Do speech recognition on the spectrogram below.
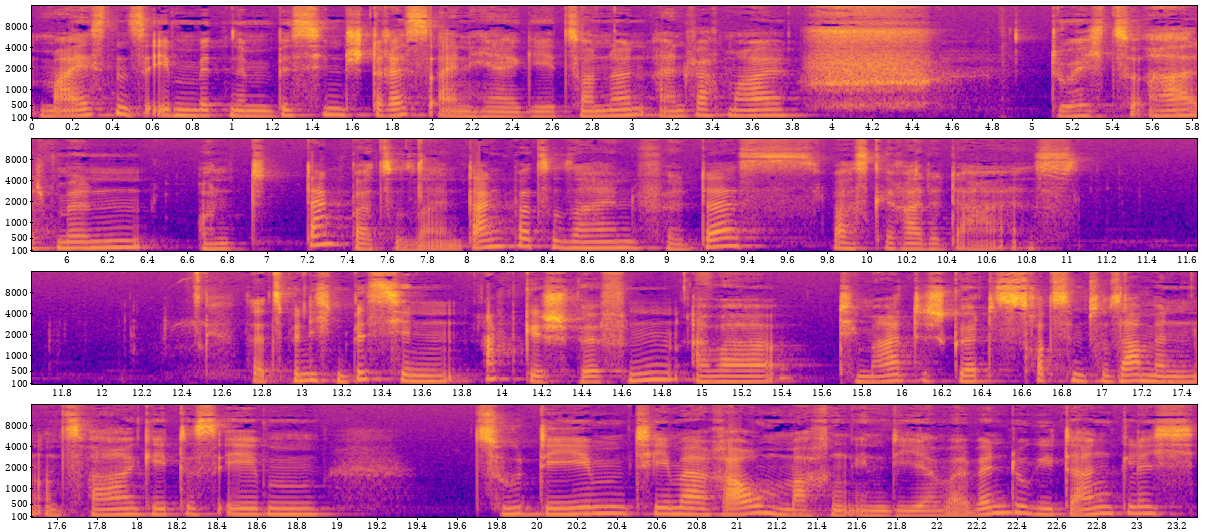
meistens eben mit einem bisschen Stress einhergeht, sondern einfach mal durchzuatmen und dankbar zu sein. Dankbar zu sein für das, was gerade da ist. So, jetzt bin ich ein bisschen abgeschwiffen, aber thematisch gehört es trotzdem zusammen. Und zwar geht es eben zu dem Thema Raum machen in dir, weil wenn du gedanklich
